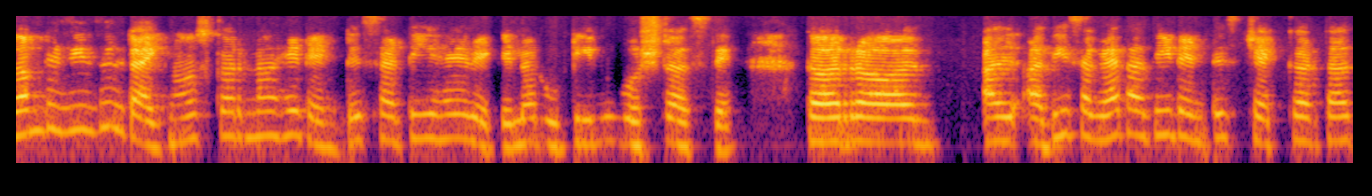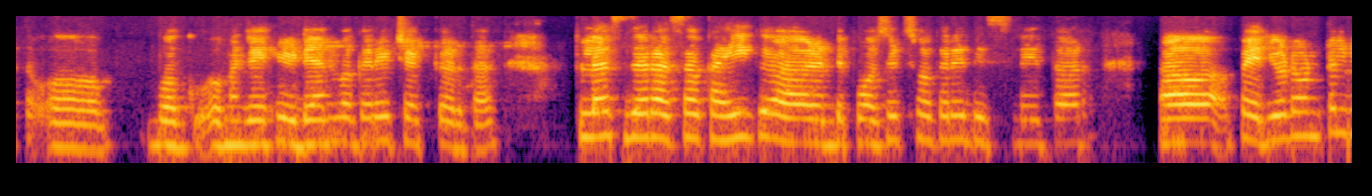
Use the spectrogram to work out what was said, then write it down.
गम डिझीजेस डायग्नोज करणं हे डेंटिस्टसाठी हे रेग्युलर रुटीन गोष्ट असते. तर आधी सगळ्यात आधी डेंटिस्ट चेक करतात म्हणजे हेड्यान वगैरे चेक करतात. प्लस जर असं काही डिपॉझिट्स वगैरे दिसले तर पेरिओडॉन्टल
